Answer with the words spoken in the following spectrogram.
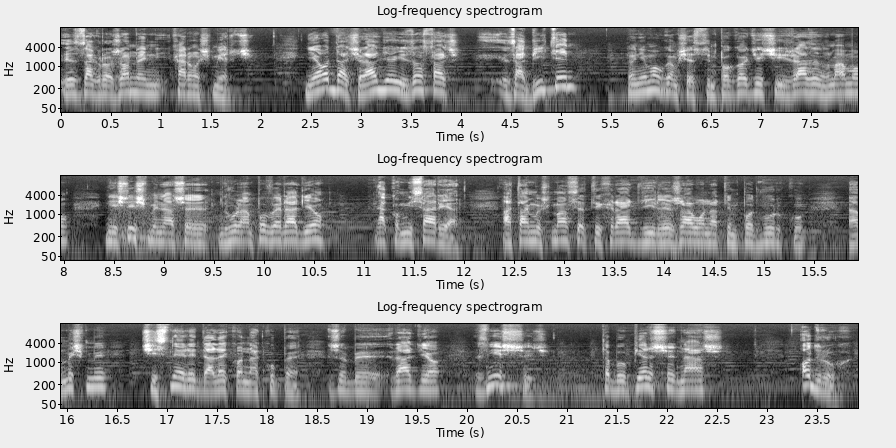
jest zagrożony karą śmierci. Nie oddać radio i zostać zabitym, no nie mogłem się z tym pogodzić i razem z mamą nieśliśmy nasze dwulampowe radio na komisariat, a tam już masę tych radii leżało na tym podwórku, a myśmy cisnęli daleko na kupę, żeby radio zniszczyć. To był pierwszy nasz odruch.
